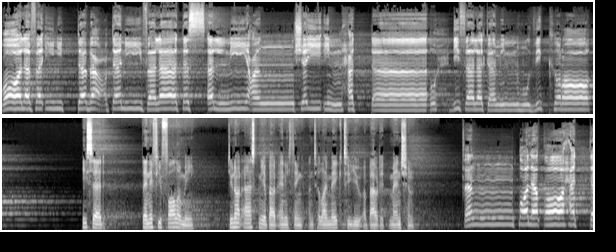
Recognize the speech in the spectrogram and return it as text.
قال فان اتبعتني فلا تسالني عن شيء حتى احدث لك منه ذكرا He said, Then if you follow me, do not ask me about anything until I make to you about it mention. فانطلقا حتى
